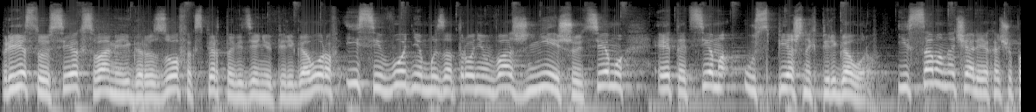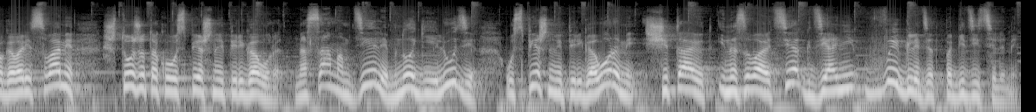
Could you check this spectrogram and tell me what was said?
Приветствую всех, с вами Игорь Изов, эксперт по ведению переговоров. И сегодня мы затронем важнейшую тему, это тема успешных переговоров. И в самом начале я хочу поговорить с вами, что же такое успешные переговоры. На самом деле многие люди успешными переговорами считают и называют те, где они выглядят победителями.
